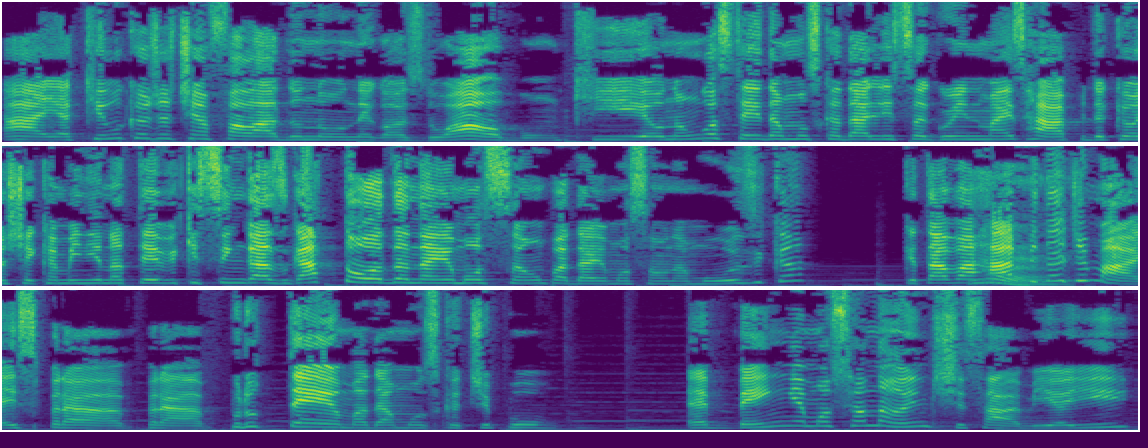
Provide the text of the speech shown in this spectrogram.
Ah, e aquilo que eu já tinha falado no negócio do álbum, que eu não gostei da música da Alissa Green mais rápida, que eu achei que a menina teve que se engasgar toda na emoção para dar emoção na música. Porque tava é. rápida demais pra, pra, pro tema da música. Tipo, é bem emocionante, sabe? E aí,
